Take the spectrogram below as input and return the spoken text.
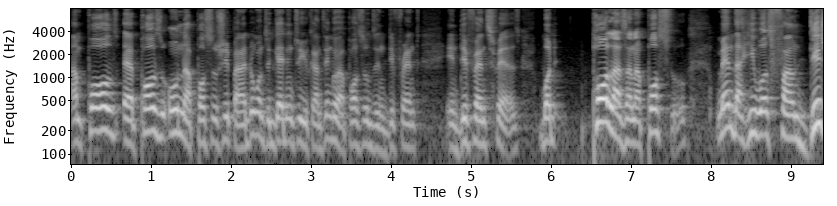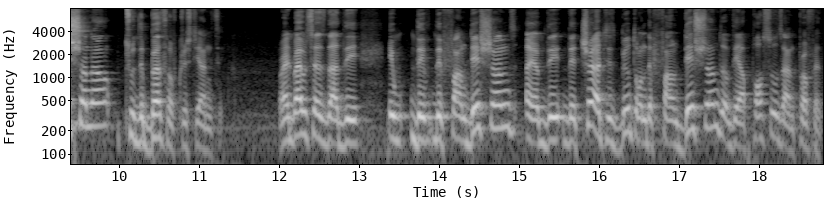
and Paul's, uh, Paul's own apostleship, and I don't want to get into, you can think of apostles in different, in different spheres, but Paul as an apostle meant that he was foundational to the birth of Christianity. Right? The Bible says that the, it, the, the foundations, uh, the, the church is built on the foundations of the apostles and prophets.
